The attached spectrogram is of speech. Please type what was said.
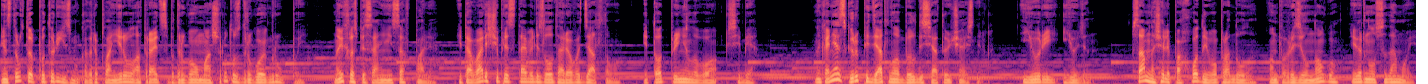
инструктор по туризму, который планировал отправиться по другому маршруту с другой группой, но их расписания не совпали, и товарищи представили Золотарева Дятлову, и тот принял его к себе. Наконец, в группе Дятлова был десятый участник – Юрий Юдин. В самом начале похода его продуло, он повредил ногу и вернулся домой.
